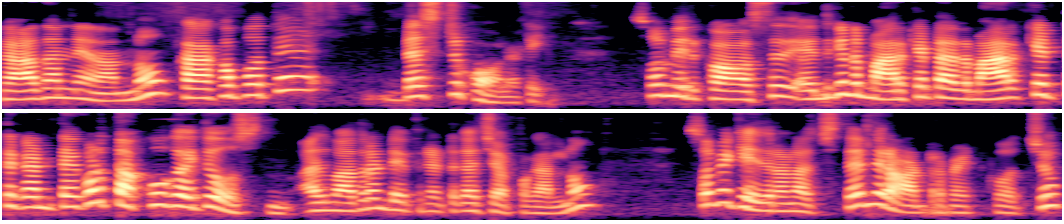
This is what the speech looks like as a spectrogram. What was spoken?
కాదని నేను అన్ను. కాకపోతే బెస్ట్ క్వాలిటీ సో మీరు కాస్ట్ ఎందుకంటే మార్కెట్ మార్కెట్ కంటే కూడా తక్కువగా అయితే వస్తుంది. అది మాత్రం డెఫినెట్గా చెప్పగలను. సో మీకు ఏదైనా నచ్చితే మీరు ఆర్డర్ పెట్టుకోవచ్చు.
